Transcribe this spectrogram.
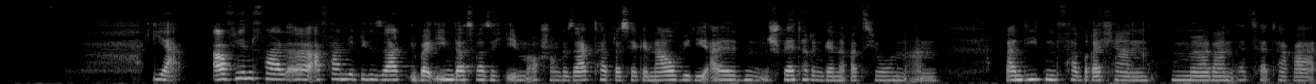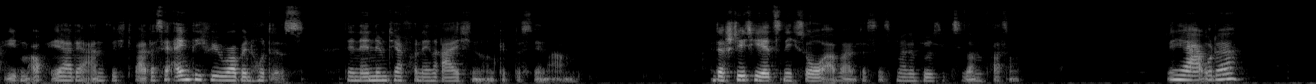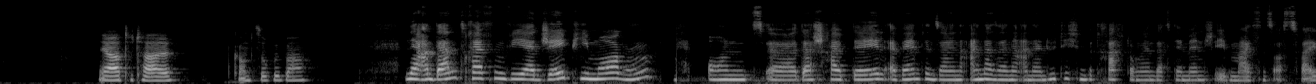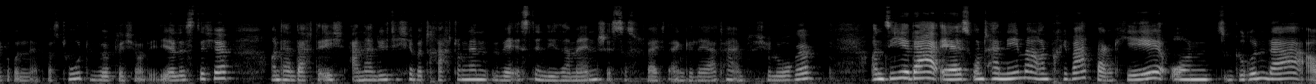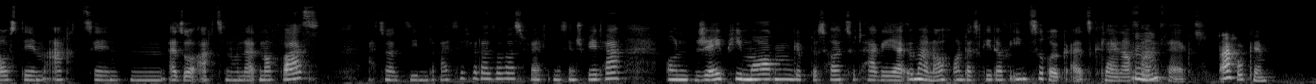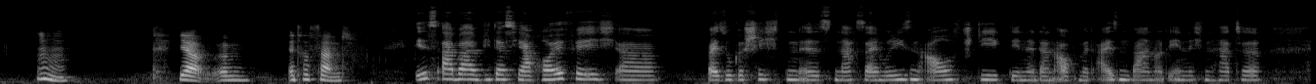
Ja, auf jeden Fall äh, erfahren wir, wie gesagt, über ihn das, was ich eben auch schon gesagt habe, dass er genau wie die alten, späteren Generationen an Banditen, Verbrechern, Mördern etc. eben auch eher der Ansicht war, dass er eigentlich wie Robin Hood ist. Denn er nimmt ja von den Reichen und gibt es den Armen. Das steht hier jetzt nicht so, aber das ist meine böse Zusammenfassung. Ja, oder? Ja, total. Kommt so rüber. Ja, und dann treffen wir JP Morgan und äh, da schreibt Dale, erwähnt in seine, einer seiner analytischen Betrachtungen, dass der Mensch eben meistens aus zwei Gründen etwas tut, wirkliche und idealistische. Und dann dachte ich, analytische Betrachtungen, wer ist denn dieser Mensch? Ist das vielleicht ein Gelehrter, ein Psychologe? Und siehe da, er ist Unternehmer und Privatbankier und Gründer aus dem 18., also 1800 noch was 1837 oder sowas, vielleicht ein bisschen später. Und JP Morgan gibt es heutzutage ja immer noch und das geht auf ihn zurück als kleiner mhm. Fun Fact. Ach, okay. Mhm. Ja, ähm, interessant. Ist aber, wie das ja häufig äh, bei so Geschichten ist, nach seinem Riesenaufstieg, den er dann auch mit Eisenbahn und Ähnlichem hatte,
